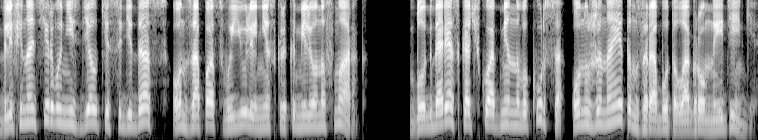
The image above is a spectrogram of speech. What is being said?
Для финансирования сделки с Adidas он запас в июле несколько миллионов марок. Благодаря скачку обменного курса он уже на этом заработал огромные деньги.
